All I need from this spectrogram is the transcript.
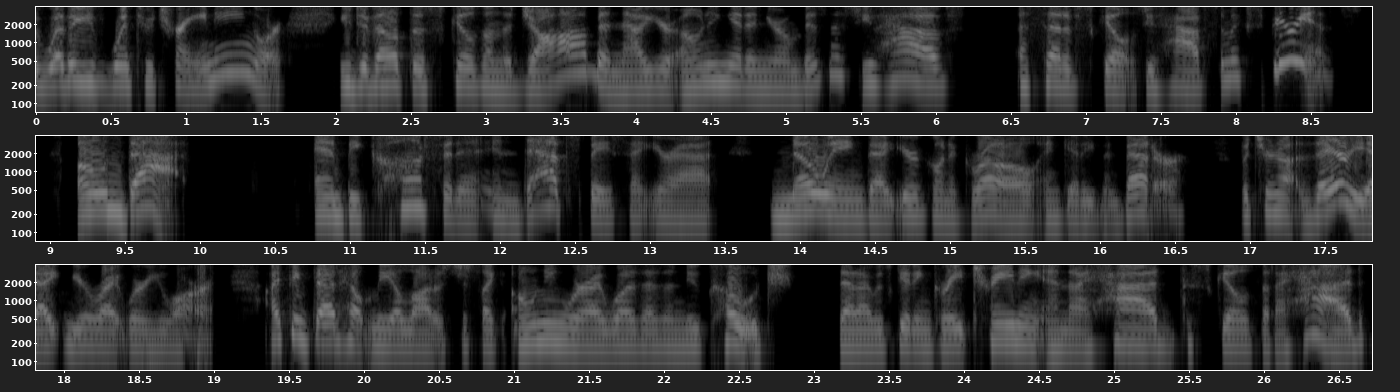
whether you went through training or you developed those skills on the job and now you're owning it in your own business, you have a set of skills, you have some experience. Own that and be confident in that space that you're at, knowing that you're going to grow and get even better. But you're not there yet. You're right where you are. I think that helped me a lot. It's just like owning where I was as a new coach that I was getting great training and I had the skills that I had.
